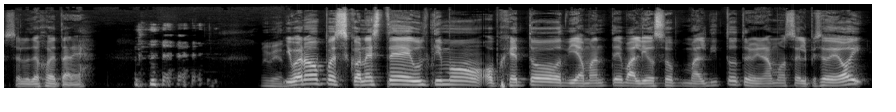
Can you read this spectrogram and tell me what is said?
se los dejo de tarea. Muy bien. Y bueno, pues con este último objeto diamante valioso maldito terminamos el episodio de hoy.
